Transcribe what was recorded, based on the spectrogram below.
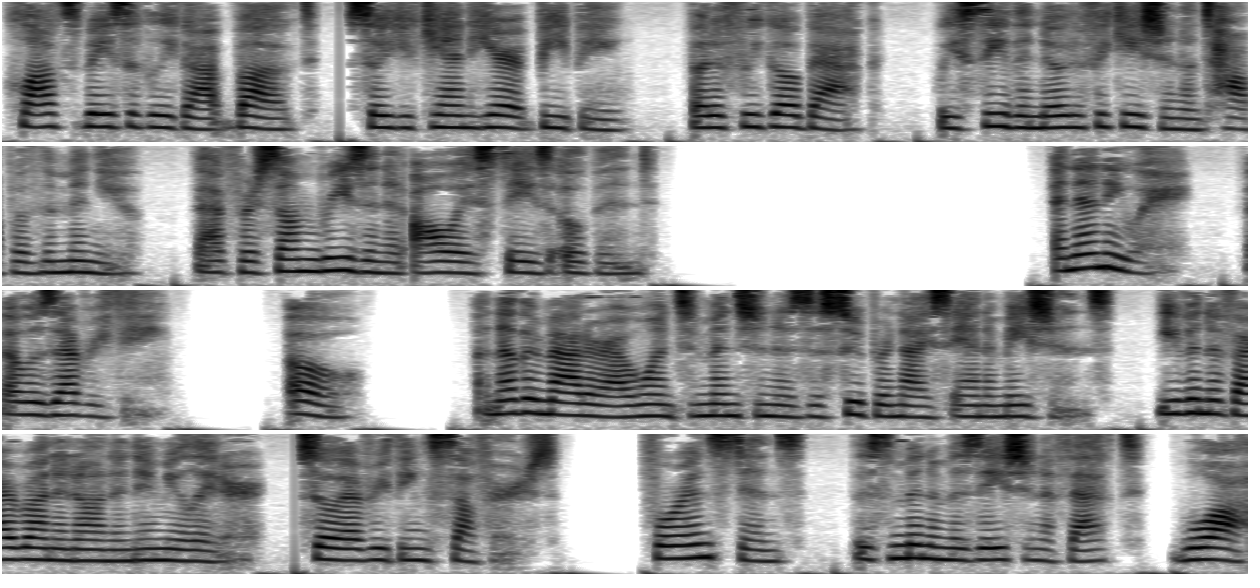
Clocks basically got bugged, so you can't hear it beeping, but if we go back, we see the notification on top of the menu, that for some reason it always stays opened. And anyway, that was everything. Oh! Another matter I want to mention is the super nice animations, even if I run it on an emulator, so everything suffers. For instance, this minimization effect, wah!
